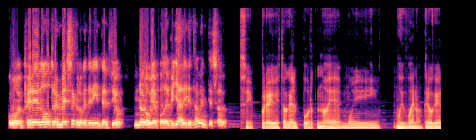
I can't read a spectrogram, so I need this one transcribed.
como me espere dos o tres meses, que es lo que tenía intención, no lo voy a poder pillar directamente, ¿sabes? Sí, pero he visto que el port no es muy muy bueno. Creo que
